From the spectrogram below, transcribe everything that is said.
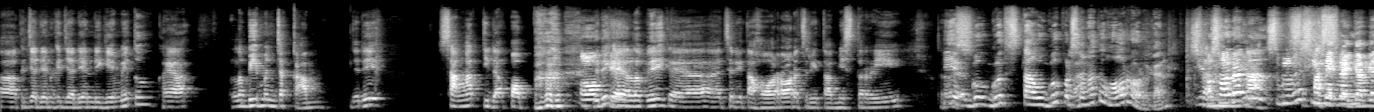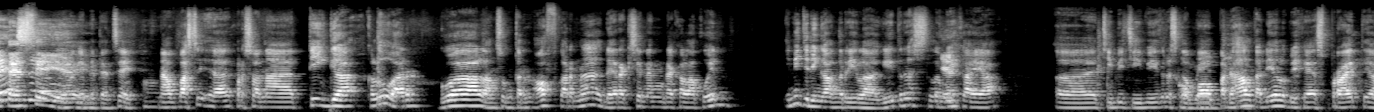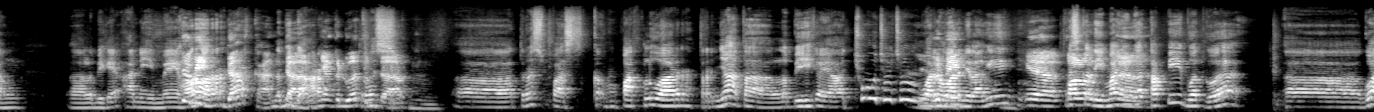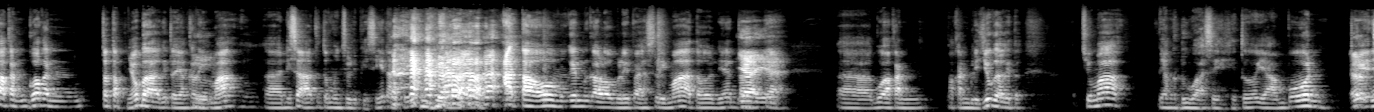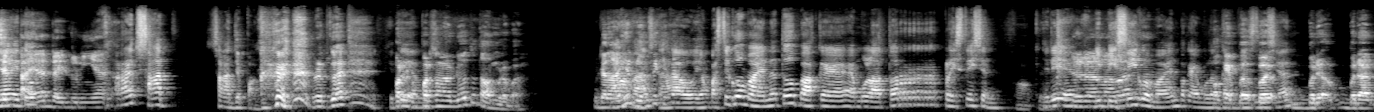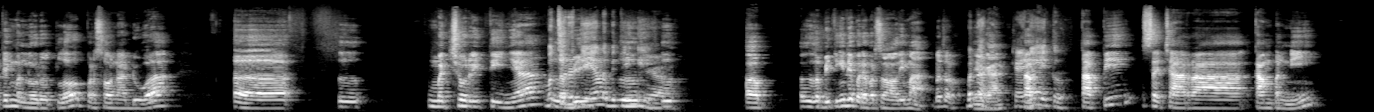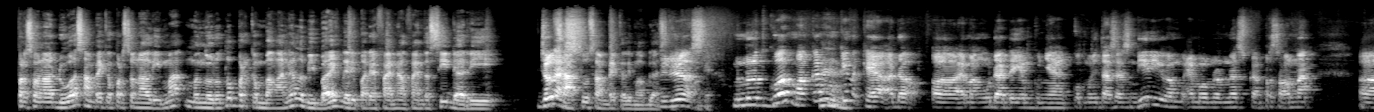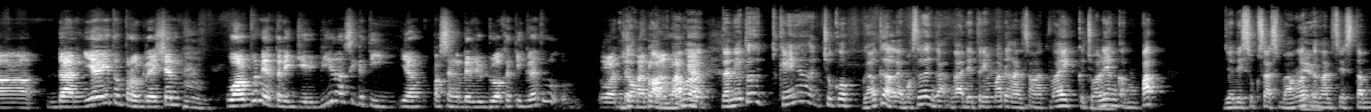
eh, kejadian-kejadian di game itu kayak lebih mencekam. Jadi sangat tidak pop. Oke. Jadi kayak lebih kayak cerita horor, cerita misteri. Terus Iya, gue gue tahu gue Persona tuh horor kan. Persona Nah, tuh sebelumnya pas Shin Megami Megami Tensei ya. Megami Tensei. Nah, pasti eh, Persona 3 keluar, gua langsung turn off karena direction yang mereka lakuin ini jadi nggak ngeri lagi, terus lebih kayak eh, cibi-cibi terus nggak pop. Padahal tadinya lebih kayak sprite yang eh, lebih kayak anime horor. lebih dark kan? Lebih dark. dark. Yang kedua tuh Terus- dark. Eh, terus pas keempat keluar ternyata lebih kayak cu cu cu Iya, warna-warni lagi. Iya, Terus kalau kelima eh, juga tapi buat gua eh gua akan gua akan tetap nyoba gitu yang kelima eh, di saat itu muncul di PC nanti atau mungkin kalau beli PS5 atau dia nanti Iya, iya. eh, gua akan akan beli juga gitu. Cuma yang kedua sih itu ya ampun kayaknya itu ya dari dunia. karena itu sangat sangat Jepang menurut gua itu Per- yang Persona 2 tuh tahun berapa? Udah lahir belum sih kita? tahu. Yang pasti gua mainnya tuh pakai emulator PlayStation. Oke. Jadi Udah di PC gua main pakai emulator Oke, ber- ber- PlayStation. ber- berarti menurut lo Persona 2 eh l- maturity-nya Maturity-nya lebih tinggi. l- eh, lebih tinggi daripada Persona 5. Betul. Benar, kan? kayaknya itu. Tapi secara company Persona 2 sampai ke Persona 5 menurut lo perkembangannya lebih baik daripada Final Fantasy dari Jelas. 1 sampai ke 15. Jelas. Oke. Menurut gua makan Hmm. mungkin kayak ada eh, emang udah ada yang punya komunitasnya sendiri yang emang benar-benar suka persona Eh, dan ya itu progression Hmm. walaupun ya tadi Giri bilang sih ketiga yang pas yang dari dua ketiga tuh loncatan banget, banget. kan Dan itu kayaknya cukup gagal ya. Maksudnya nggak nggak diterima dengan sangat baik. Kecuali yang keempat jadi sukses banget Iya. dengan sistem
